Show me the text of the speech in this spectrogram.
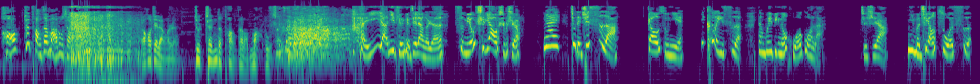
好，就躺在马路上。然后这两个人就真的躺在了马路上。哎呀，你听听这两个人是没有吃药是不是？爱就得去死啊！告诉你，你可以死，但未必能活过来。只是啊，你们这样作死，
